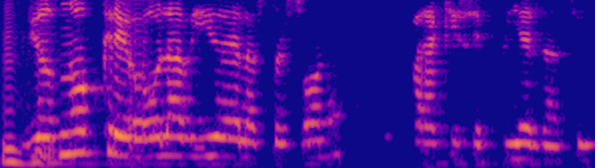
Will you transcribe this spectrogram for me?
Dios no creó la vida de las personas para que se pierdan, sino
